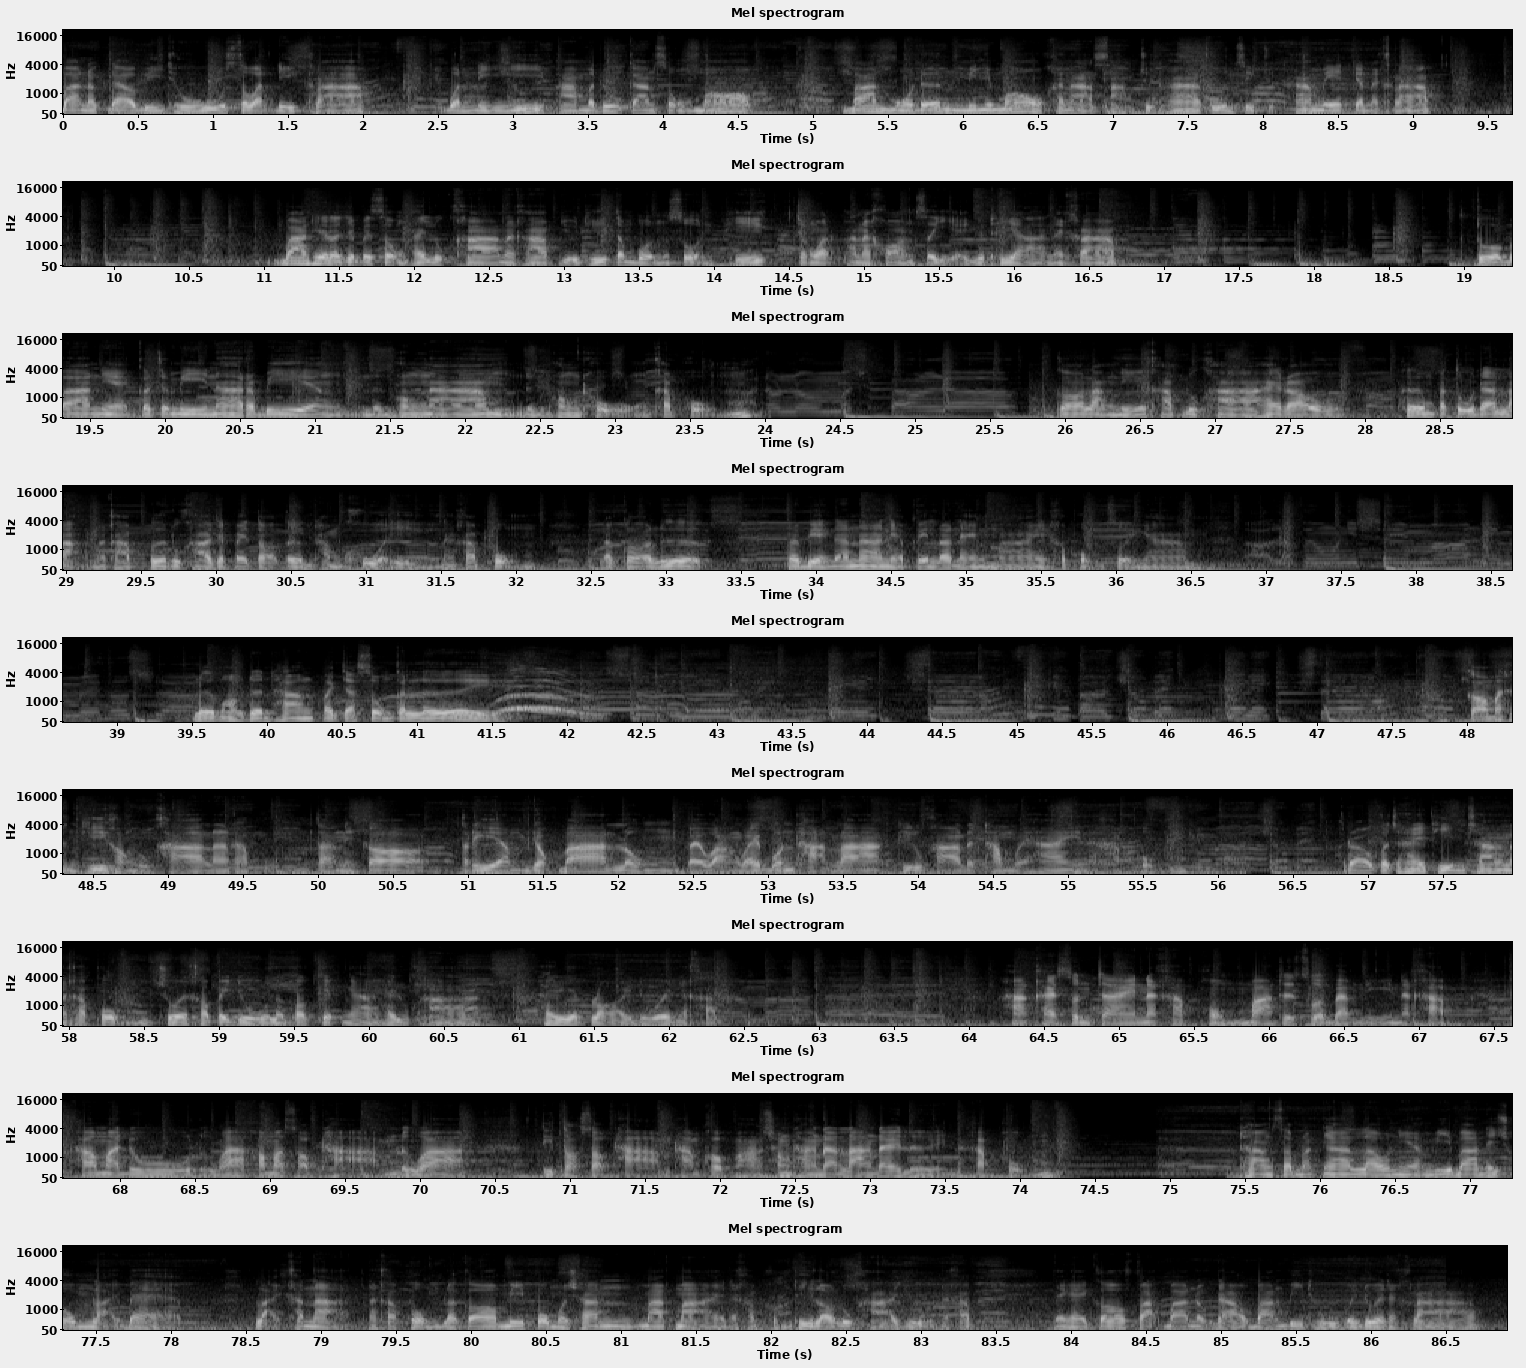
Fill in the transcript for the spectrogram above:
บ้านนกดาว B2 สวัสดีครับ วันนี้พามาดูการส่งมอบ บ้านโมเดิร์นมินิมอลขนาด 3.5คูณ4.5 เมตรกันนะครับ บ้านที่เราจะไปส่งให้ลูกค้านะครับ อยู่ที่ตำบลสวนพริก จังหวัดพระนครศรีอยุธยานะครับ ตัวบ้านเนี่ยก็จะมีหน้าระเบียง 1 ห้องน้ำ1ห้องโถงครับผม ก็หลังนี้ครับลูกค้าให้เรา เพิ่มประตูด้านหลังนะครับ เพื่อลูกค้าจะไปต่อเติมทำครัวเองนะครับ ผมแล้วก็เลือกระเบียงด้านหน้าเนี่ยเป็นระแนงไม้ครับผมสวยงาม เริ่มออกเดินทางไปจัดส่งกันเลยก็มาถึงที่ของลูกค้าแล้วนะครับผมตอนนี้ก็เตรียมยกบ้านลงไปวางไว้บนฐานรากที่ลูกค้าได้ทำไว้ให้นะครับผม เราก็จะให้ทีมช่างนะครับ ผมช่วยเข้าไปดูแล้วก็เก็บงานให้ลูกค้าให้เรียบร้อยด้วยนะครับ หากใครสนใจนะครับ ผมบ้านสวยๆแบบนี้นะครับ เข้ามาดูหรือว่าเข้ามาสอบถามหรือว่าติดต่อสอบถามทำช่องทางด้านล่างได้เลยนะครับ ผมทางสำนักงานเราเนี่ยมีบ้านให้ชมหลายแบบหลายขนาดนะครับ ผมแล้วก็มีโปรโมชั่นมากมายนะครับ ผมที่รอลูกค้าอยู่นะครับ ยังไงก็ฝากบ้านนกดาวบ้าน B2 ไว้ด้วยนะครับ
